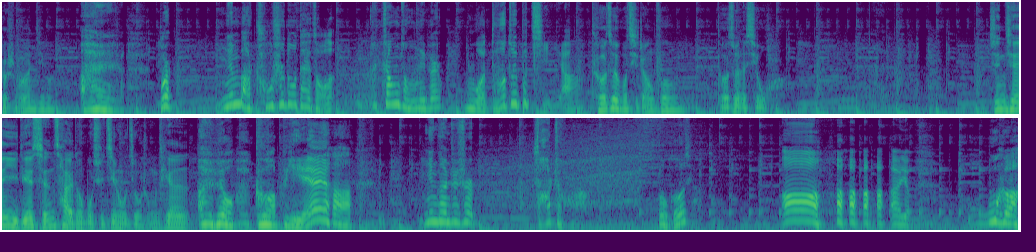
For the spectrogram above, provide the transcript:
有什么问题吗？哎呀，不是，您把厨师都带走了，这张总那边我得罪不起呀。得罪不起张峰，得罪得起我。今天一碟咸菜都不许进入九重天。哎呦，哥别呀，您看这事儿咋整啊？问我哥去。哦，哈哈哈哈哎呦。吴哥，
